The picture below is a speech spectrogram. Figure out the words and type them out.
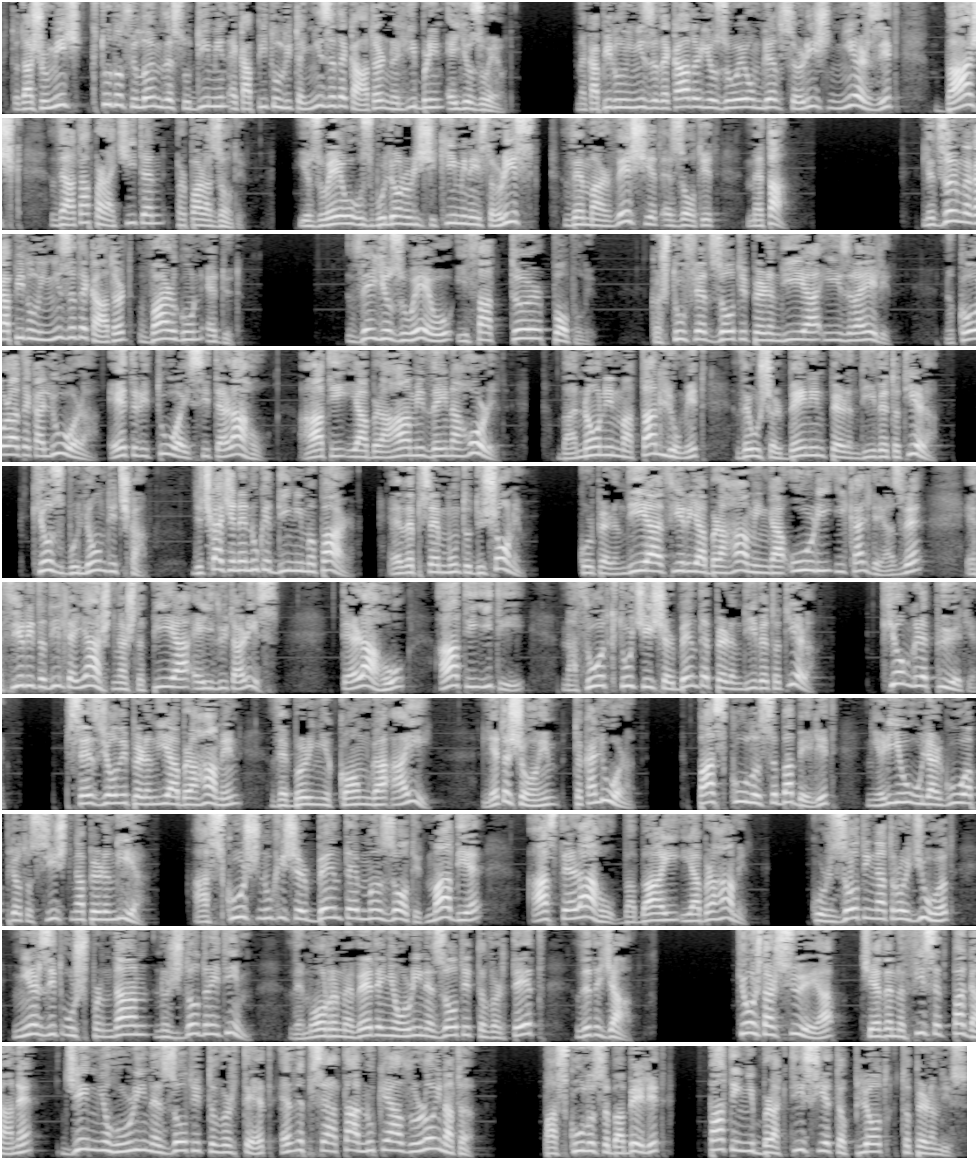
Të dashur miq, këtu do të fillojmë dhe studimin e kapitullit të 24 në librin e Jozueut. Në kapitullin 24 Jozueu mbledh sërish njerëzit bashkë dhe ata paraqiten përpara Zotit. Jozueu u zbulon rishikimin e historisë dhe marrëveshjet e Zotit me ta. Lexojmë nga kapitulli 24, vargun e dytë. Dhe Jozueu i tha tërë popullit, kështu flet Zoti Perëndia i Izraelit, në kohërat e kaluara etërit tuaj si Terahu, ati i Abrahamit dhe i Nahorit, banonin matanë lumit dhe u shërbenin perëndive të tjera. Kjo zbulon diçka, diçka që ne nuk e dinim më parë, edhe pse mund të dyshonim. Kur Perëndia e thirri Abrahamin nga Uri i Kaldeasve, e thirri të dilte jashtë nga shtëpia e idhujtarisë. Terahu, ati i tij, na thuhet këtu që i shërbente perëndive të tjera. Kjo ngre pyetjen, Pse zgjodhi Perëndia Abrahamin dhe bëri një komb nga ai? Le të shohim të kaluarën. Pas kullës së Babelit, njeriu u largua plotësisht nga Perëndia. Askush nuk i shërbente më Zotit, madje as Terahu, babai i Abrahamit. Kur Zoti ngatërroi gjuhët, njerëzit u shpërndanë në çdo drejtim dhe morën me vete njohurinë e Zotit të vërtetë dhe të gjallë. Kjo është arsyeja që edhe në fiset pagane gjejmë njohurinë e Zotit të vërtetë edhe pse ata nuk e adhurojnë atë. Pas kullës së Babelit, pati një braktisje të plotë të Perëndisë.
